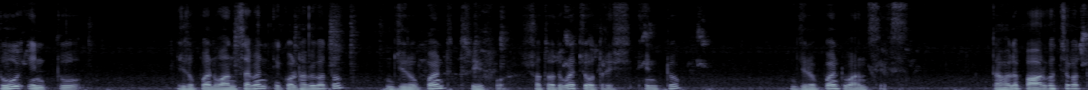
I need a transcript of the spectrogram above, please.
two into zero point one seven equal হবে কত? জিরো পয়েন্ট থ্রি ফোর, সতেরো দুগুণে চৌত্রিশ into zero point one six. তাহলে পাওয়ার হচ্ছে কত?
